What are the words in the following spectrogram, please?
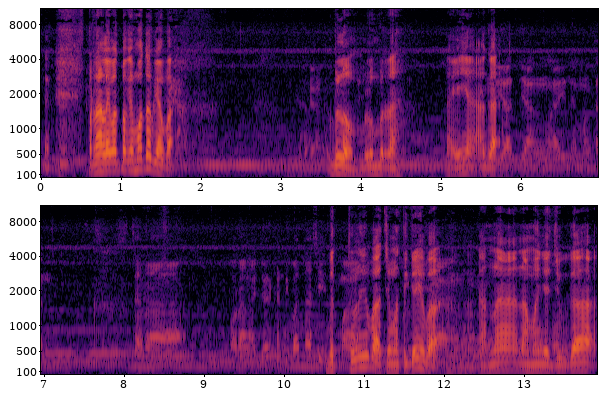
pernah lewat pakai motor gak Pak? ya Belum, belum pernah. Kayaknya agak lihat yang lain emang kan secara orang aja kan dibatasi betul ya Pak, cuma tiga ya Pak. Karena namanya juga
